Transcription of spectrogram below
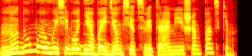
Но, думаю, мы сегодня обойдемся цветами и шампанским.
